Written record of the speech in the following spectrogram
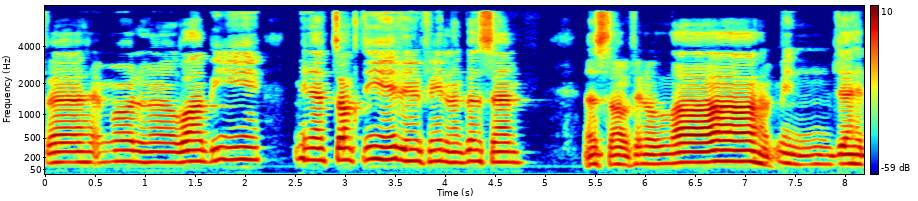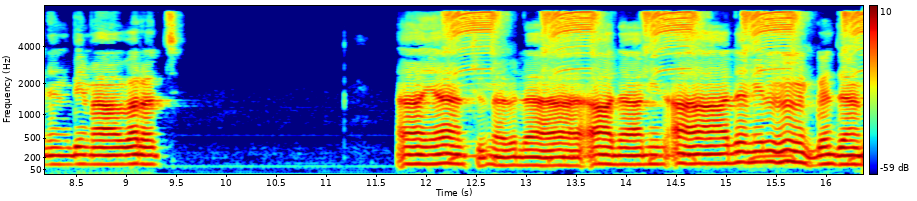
فهم الغبي من التقدير في القسم استغفر الله من جهل بما ورد ayatü mevla ala min alemil gıdem.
